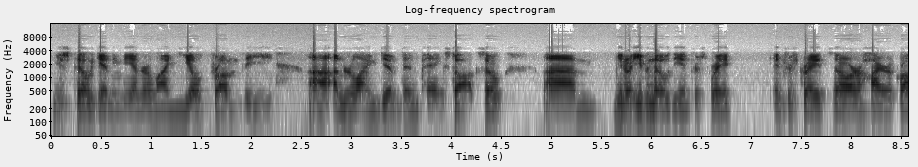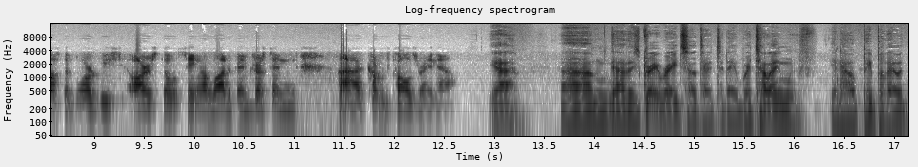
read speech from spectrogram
you're still getting the underlying yield from the uh, underlying dividend paying stock. So, um, you know, even though the interest rate interest rates are higher across the board, we are still seeing a lot of interest in uh, covered calls right now. Yeah. Um, yeah, there's great rates out there today. We're telling you know people that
